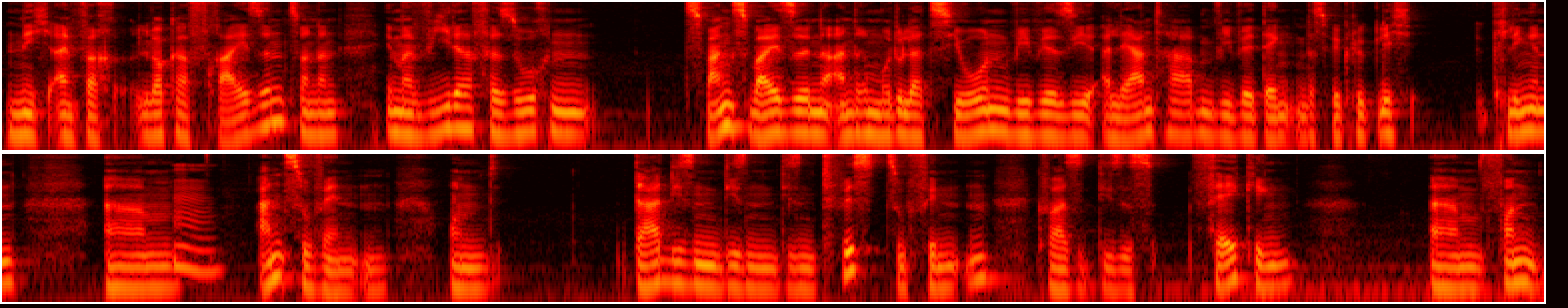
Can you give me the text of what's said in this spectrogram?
nicht einfach locker frei sind, sondern immer wieder versuchen, zwangsweise eine andere Modulation, wie wir sie erlernt haben, wie wir denken, dass wir glücklich klingen, ähm, mhm. anzuwenden. Und da diesen, diesen, diesen Twist zu finden, quasi dieses Faking ähm, von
